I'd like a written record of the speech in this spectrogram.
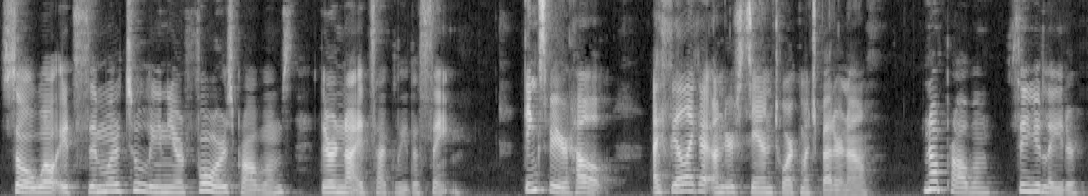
So while it's similar to linear force problems, they're not exactly the same. Thanks for your help. I feel like I understand torque much better now. No problem. See you later.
